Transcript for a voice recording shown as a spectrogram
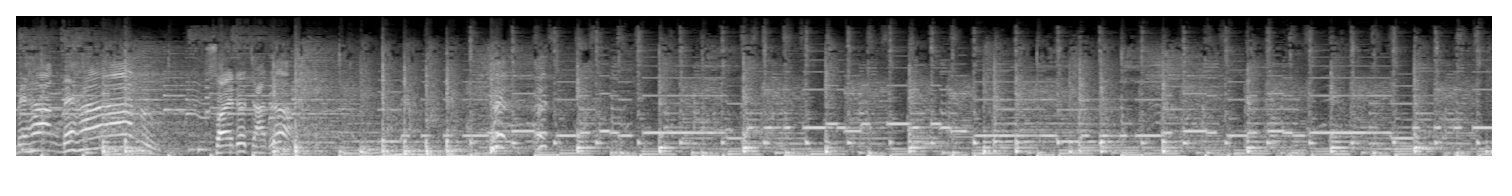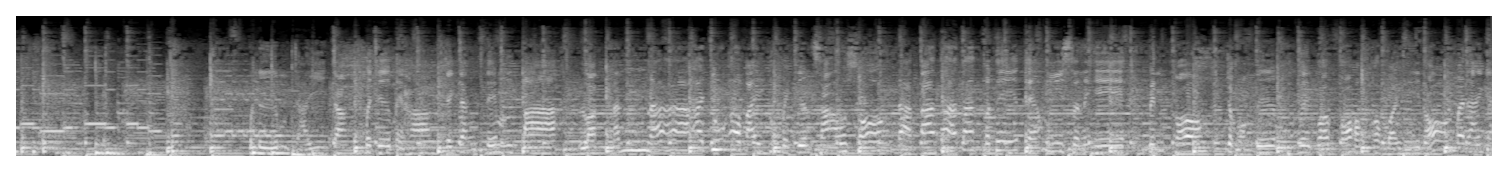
แม่ห้างแม่ห้างซอยเด้อจ้าเด้อ จะยังเต็มตาหล่อนนั้นนาอายุเอาไปคงไม่เกินสาวสองหน้าตาตาตาก็เทแต่มีเสน่ห์เป็นกองเจ้าของเดิมเคยครอบครองก็ปล่อยให้น้องไม่ได้ไง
